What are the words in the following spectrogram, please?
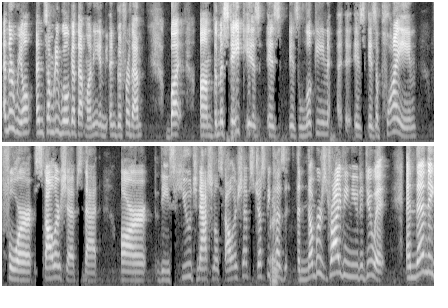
and they're real and somebody will get that money and, and good for them but um, the mistake is is is looking is is applying for scholarships that are these huge national scholarships just because right. the numbers driving you to do it and then they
